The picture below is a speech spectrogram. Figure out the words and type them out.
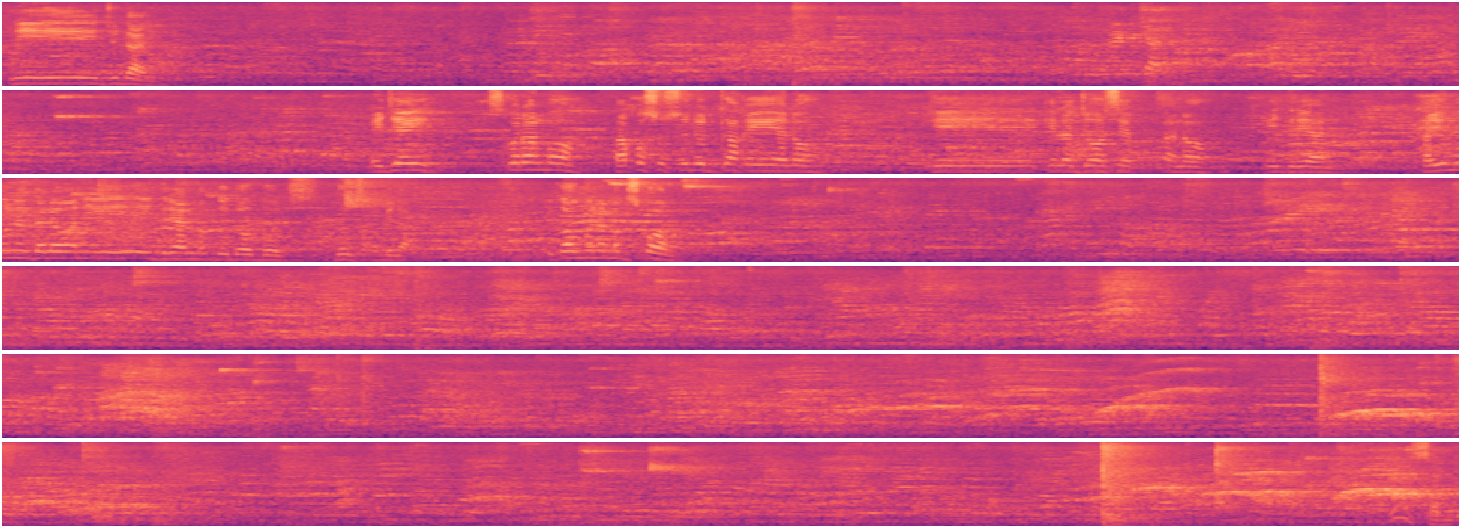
ni Juday. AJ, skoran mo. Tapos susunod ka kay ano, kay kila Joseph, ano, Adrian. Kayo muna ang dalawa ni Adrian magdo-doubles doon sa kabila. Ikaw muna mag-score.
